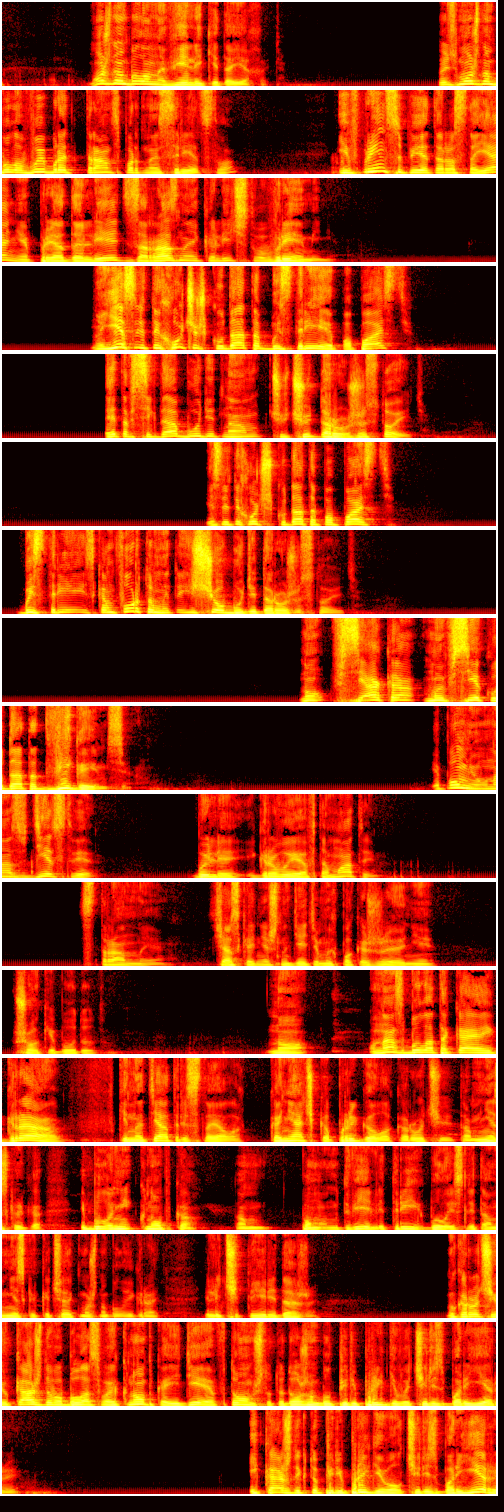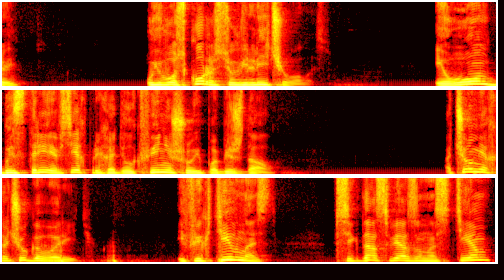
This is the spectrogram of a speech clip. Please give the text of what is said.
Можно было на велике доехать. То есть можно было выбрать транспортное средство и, в принципе, это расстояние преодолеть за разное количество времени. Но если ты хочешь куда-то быстрее попасть, это всегда будет нам чуть-чуть дороже стоить. Если ты хочешь куда-то попасть быстрее и с комфортом, это еще будет дороже стоить. Но всяко мы все куда-то двигаемся. Я помню, у нас в детстве были игровые автоматы странные. Сейчас, конечно, детям их покажи, они в шоке будут. Но у нас была такая игра, в кинотеатре стояла, конячка прыгала, короче, там несколько, и была не, кнопка, там, по-моему, две или три их было, если там несколько человек можно было играть, или четыре даже. Ну, короче, у каждого была своя кнопка, идея в том, что ты должен был перепрыгивать через барьеры. И каждый, кто перепрыгивал через барьеры, у его скорость увеличивалась. И он быстрее всех приходил к финишу и побеждал. О чем я хочу говорить? Эффективность всегда связана с тем,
